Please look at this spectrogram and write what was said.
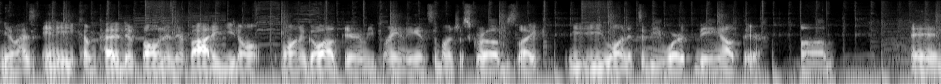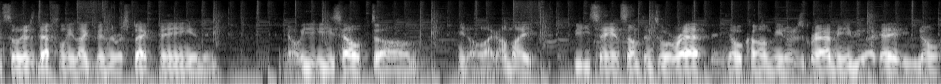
you know has any competitive bone in their body you don't want to go out there and be playing against a bunch of scrubs. Like you, you want it to be worth being out there. Um, and so there's definitely like been the respect thing and then you know he, he's helped um, you know like i might be saying something to a ref and he'll come, you know, just grab me, be like, hey, you don't,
